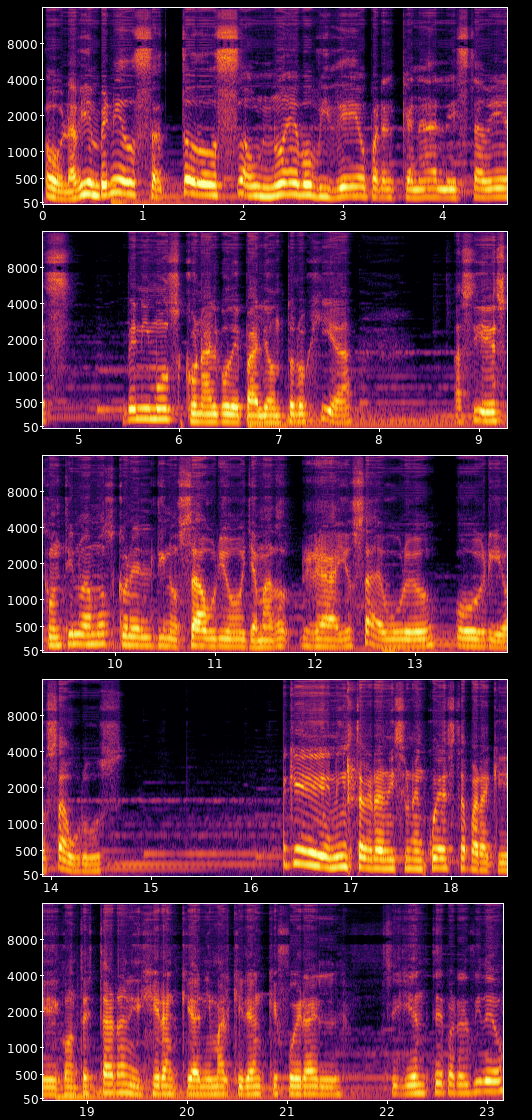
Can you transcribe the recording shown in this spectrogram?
Hola, bienvenidos a todos a un nuevo video para el canal. Esta vez venimos con algo de paleontología. Así es, continuamos con el dinosaurio llamado Rayosauro o Griosaurus. Que en Instagram hice una encuesta para que contestaran y dijeran qué animal querían que fuera el siguiente para el video.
